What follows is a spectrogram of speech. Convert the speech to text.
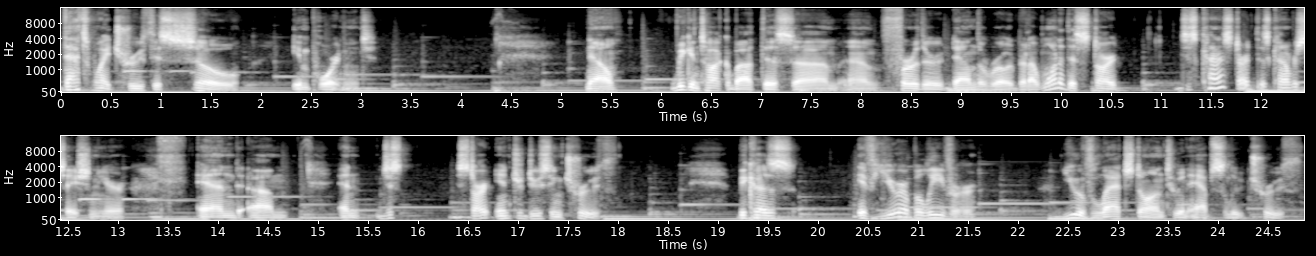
That's why truth is so important. Now, we can talk about this um, um, further down the road, but I wanted to start, just kind of start this conversation here, and um, and just start introducing truth, because if you're a believer, you have latched on to an absolute truth.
